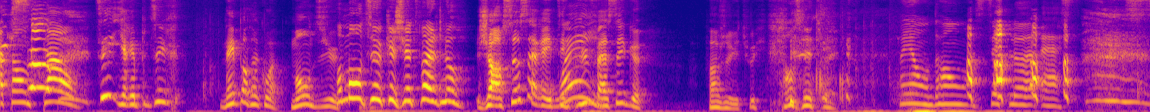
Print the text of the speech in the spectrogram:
elle tombe, tu sais, il aurait pu dire n'importe quoi. Mon Dieu. Oh mon Dieu, que je viens de faire là? Genre ça, ça aurait été Ouais. plus facile que. Ah, je l'ai tué. Pense le tuer. Voyons donc, ce type-là, euh, ça,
